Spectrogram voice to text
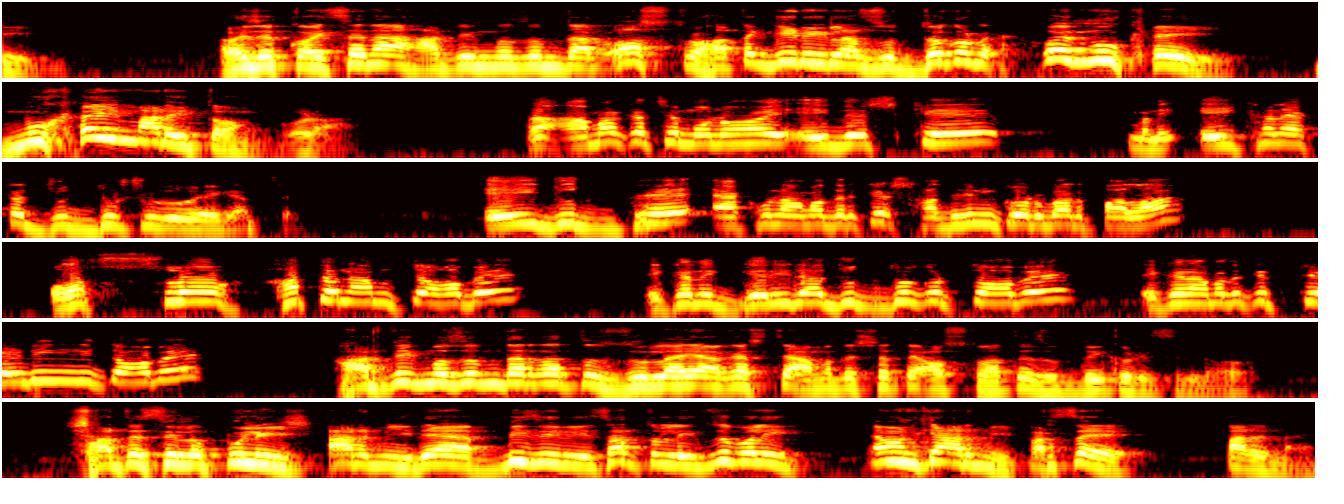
ডিম ওই যে কইছে না হার্ভিং মজুমদার অস্ত্র হাতে গেরিলা যুদ্ধ করবে। ওই মুখেই মুখেই মারিতং ওরা। আমার কাছে মনে হয় এই দেশকে মানে এইখানে একটা যুদ্ধ শুরু হয়ে গেছে। এই যুদ্ধে এখন আমাদেরকে স্বাধীন করবার পালা। অস্ত্র হাতে নামতে হবে, এখানে গেরিলা যুদ্ধ করতে হবে, এখানে আমাদেরকে ট্রেনিং নিতে হবে হার্দিক মজুমদাররা তো জুলাই, আগস্টে আমাদের সাথে অস্ত্র হাতে যুদ্ধই করেছিল। সাথে ছিল police, army, RAB, BGB, Chhatra League, Jubo League, এমনকি আর্মি, পারছে? পারে নাই।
